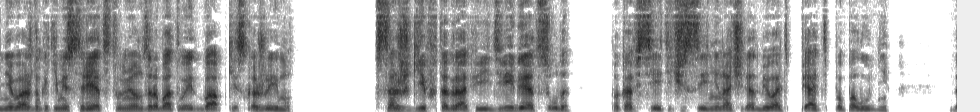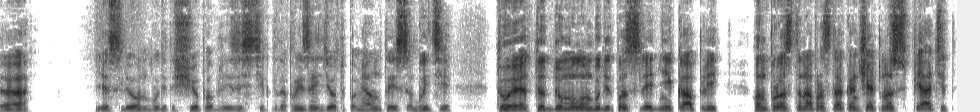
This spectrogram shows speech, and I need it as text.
неважно, какими средствами он зарабатывает бабки, скажи ему. Сожги фотографии и двигай отсюда, пока все эти часы не начали отбивать пять пополудни. Да, если он будет еще поблизости, когда произойдет упомянутое событие, то это, думал он, будет последней каплей. Он просто-напросто окончательно спятит,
